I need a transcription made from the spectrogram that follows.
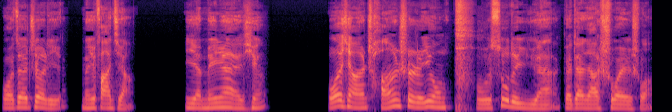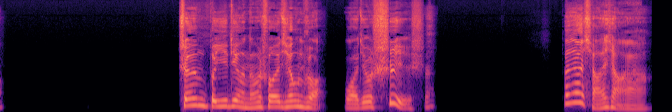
我在这里没法讲，也没人爱听。我想尝试着用朴素的语言给大家说一说，真不一定能说清楚，我就试一试。大家想一想呀，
